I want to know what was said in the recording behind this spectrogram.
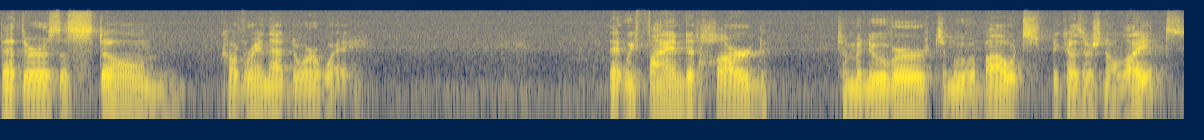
that there is a stone covering that doorway, that we find it hard to maneuver, to move about because there's no light,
